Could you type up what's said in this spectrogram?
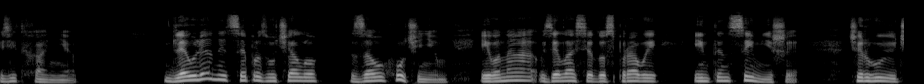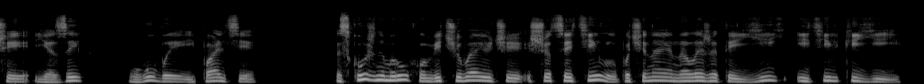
зітхання. Для Уляни це прозвучало заохоченням, і вона взялася до справи інтенсивніше, чергуючи язик, губи і пальці, з кожним рухом відчуваючи, що це тіло починає належати їй і тільки їй,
